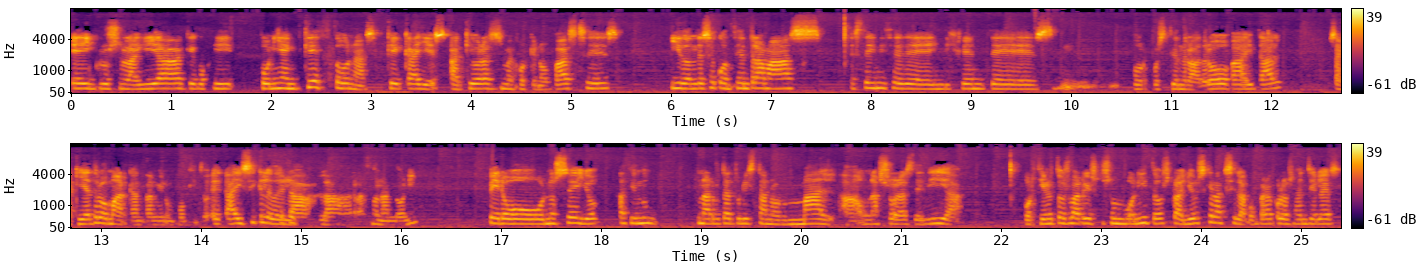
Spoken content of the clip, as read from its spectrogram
e incluso en la guía que cogí ponía en qué zonas, qué calles, a qué horas es mejor que no pases y dónde se concentra más este índice de indigentes por cuestión de la droga y tal. O sea, que ya te lo marcan también un poquito. Eh, Ahí sí que le doy la, la razón a Andoni. Pero no sé, yo haciendo un- una ruta turista normal a unas horas de día por ciertos barrios que son bonitos. Claro, yo es que la, si la comparo con Los Ángeles,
